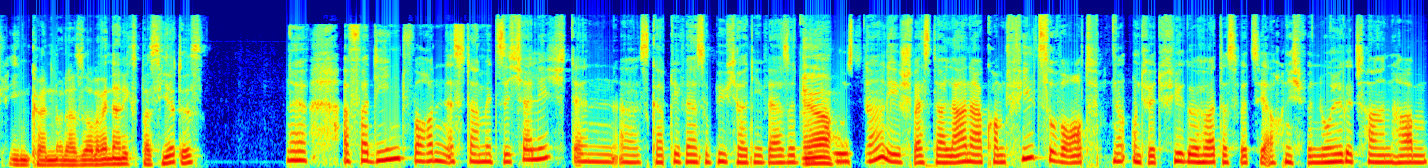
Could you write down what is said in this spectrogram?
kriegen können oder so. Aber wenn da nichts passiert ist, Naja, äh, verdient worden ist damit sicherlich, denn äh, es gab diverse Bücher, diverse Ja. Dokus. Ne? Die Schwester Lana kommt viel zu Wort ne? und wird viel gehört. Das wird sie auch nicht für null getan haben.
